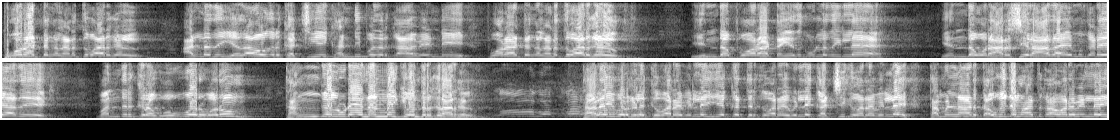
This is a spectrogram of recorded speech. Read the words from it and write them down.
போராட்டங்கள் நடத்துவார்கள் அல்லது ஏதாவது ஒரு கட்சியை கண்டிப்பதற்காக வேண்டி போராட்டங்கள் நடத்துவார்கள். இந்த போராட்டம் எதுக்கு உள்ளது இல்லை? எந்த ஒரு அரசியல் ஆதாயமும் கிடையாது. வந்திருக்கிற ஒவ்வொருவரும் தங்களுடைய நன்மைக்கு வந்திருக்கிறார்கள். தலைவர்களுக்கு வரவில்லை இயக்கத்திற்கு வரவில்லை கட்சிக்கு வரவில்லை தமிழ்நாடு தௌகஜமாத்துக்காக வரவில்லை.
